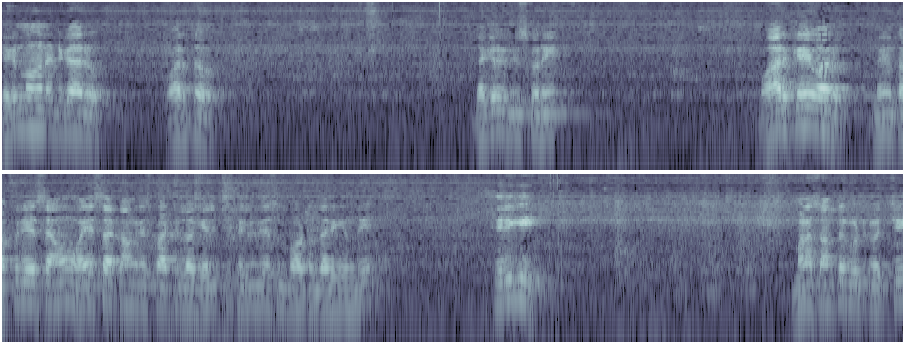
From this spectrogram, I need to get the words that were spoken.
జగన్మోహన్ రెడ్డి గారు వారితో దగ్గరకు తీసుకొని వారికై వారు. మేము తప్పు చేశాము. వైఎస్ఆర్ కాంగ్రెస్ పార్టీలో గెలిచి తెలుగుదేశం పోవటం జరిగింది. తిరిగి మన సొంత గుడికి వచ్చి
